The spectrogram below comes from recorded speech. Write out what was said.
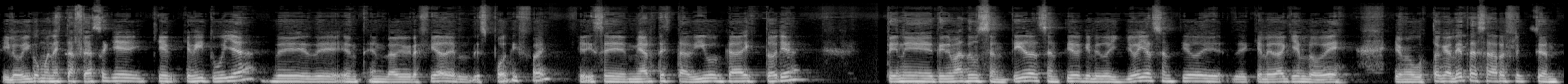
Y lo vi como en esta frase que, que, vi tuya de, de en, la biografía del, de Spotify, que dice, mi arte está vivo en cada historia. Tiene, tiene más de un sentido, el sentido que le doy yo y el sentido de, que le da quien lo ve. Que me gustó caleta esa reflexión.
